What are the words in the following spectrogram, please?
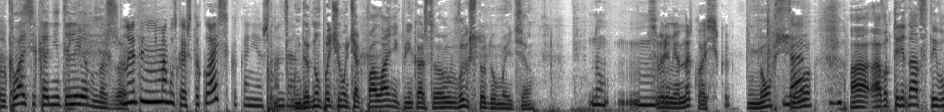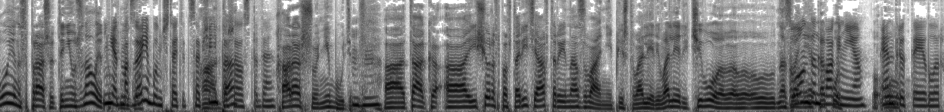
ну, классика нетленна же. Ну, это не могу сказать, что классика, конечно, да. Да ну, почему Чак Паланик, мне кажется, вы что думаете? Ну, Современная классика. Ну, все. Да? А, а вот «Тринадцатый воин» спрашивает, ты не узнала эту Нет, книгу? Макс, давай не будем читать это сообщение, а, пожалуйста, да? Хорошо, не будем. Угу. А, так, а, еще раз повторите авторы и название, пишет Валерий. Валерий, чего э, э, название «Лондон какой? в огне», Эндрю Тейлор.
